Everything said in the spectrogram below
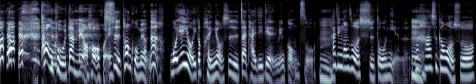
痛苦但没有后悔，是痛苦没有。那我也有一个朋友是在台积电里面工作，嗯，他已经工作了十多年了。嗯、那他是跟我说，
